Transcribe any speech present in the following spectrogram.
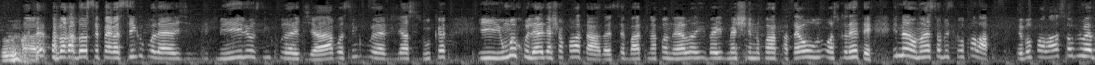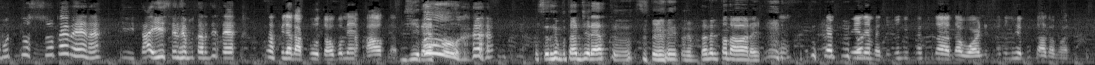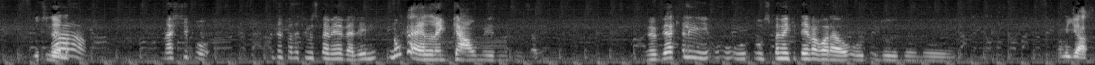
No jogador você pega 5 colheres de milho, 5 colheres de água, 5 colheres de açúcar e uma colher de achocolatado. Aí você bate na panela e vai mexendo até o, açúcar derreter. E não, não é sobre isso que eu vou falar. Eu vou falar sobre o reboot do Superman, né? Que tá aí sendo rebutado direto. Uma filha da puta, roubou minha pauta. Direto. Uh! Tá sendo rebutado direto o Superman. Tô rebutando ele toda hora aí. Superman, né? Mas todo o universo da, da Warner tá sendo rebutado agora. No Não, cinema. não, não. Mas tipo, tentando fazer filme Superman, velho, ele nunca é legal mesmo, assim, sabe? Eu vi aquele. O, o- o Superman que teve agora, o, o do- do- do Homem de aço.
